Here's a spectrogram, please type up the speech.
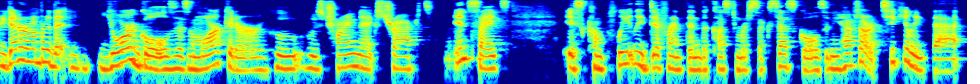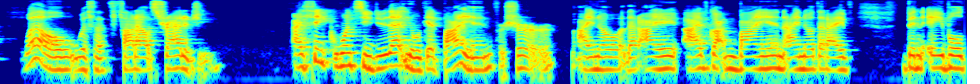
you got to remember that your goals as a marketer who, who's trying to extract insights is completely different than the customer success goals. And you have to articulate that well with a thought out strategy. I think once you do that, you'll get buy-in for sure. I know that I I've gotten buy-in. I know that I've been able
